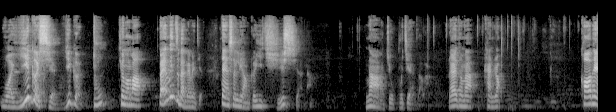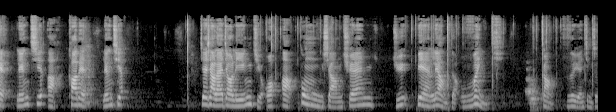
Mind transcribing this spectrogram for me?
我一个写一个读，听懂了吧？百分之百没问题。但是两个一起写呢，那就不见得了。来，同学们看这，copy 零七啊，copy 零七，接下来叫零九啊，共享全局变量的问题，杠资源竞争，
